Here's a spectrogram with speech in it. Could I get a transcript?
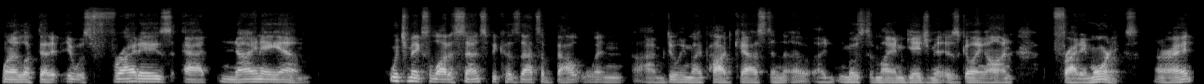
When I looked at it, it was Fridays at 9 a.m., which makes a lot of sense because that's about when I'm doing my podcast and uh, I, most of my engagement is going on Friday mornings. All right.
